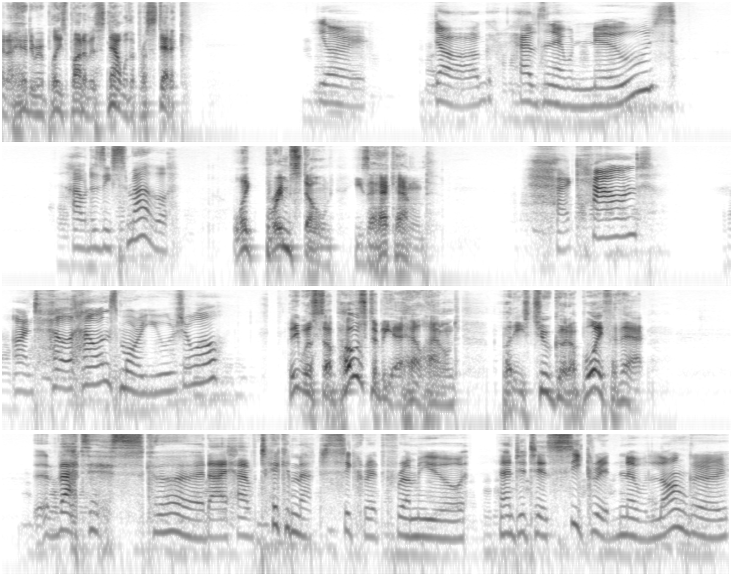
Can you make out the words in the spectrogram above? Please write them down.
and I had to replace part of his snout with a prosthetic. Your dog has no nose? How does he smell? Like brimstone, he's a heckhound. Heckhound? Aren't hellhounds more usual? He was supposed to be a hellhound, but he's too good a boy for that. That is good. I have taken that secret from you, and it is secret no longer.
